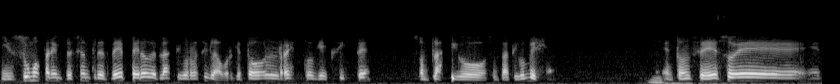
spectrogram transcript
insumos para impresión 3D, pero de plástico reciclado, porque todo el resto que existe son plásticos son plásticos virgen. Entonces eso es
